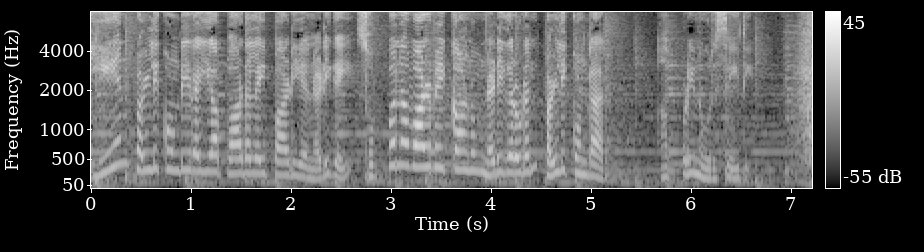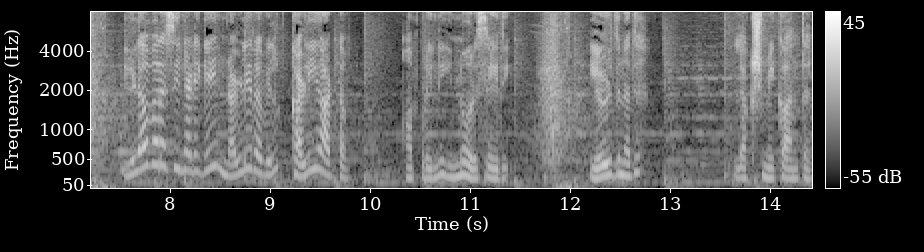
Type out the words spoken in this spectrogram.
ஏன் பள்ளி கொண்டீரையா பாடலை பாடிய நடிகை சொப்பன வாழ்வை காணும் நடிகருடன் பள்ளி கொண்டார் அப்படின்னு ஒரு செய்தி. இளவரசி நடிகை நள்ளிரவில் களியாட்டம் அப்படின்னு இன்னொரு செய்தி. எழுதுனது லக்ஷ்மிகாந்தன்.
